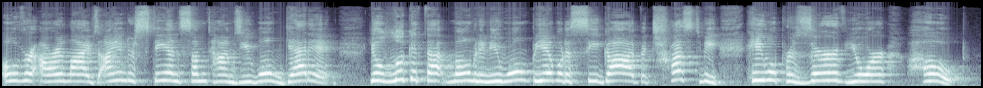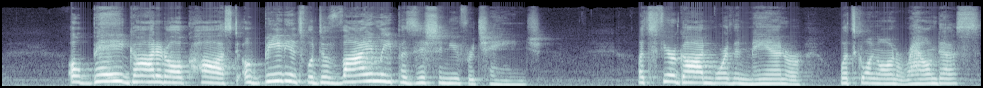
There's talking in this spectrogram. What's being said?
over our lives. I understand sometimes you won't get it. You'll look at that moment and you won't be able to see God, but trust me, He will preserve your hope. Obey God at all cost. Obedience will divinely position you for change. Let's fear God more than man or what's going on around us.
